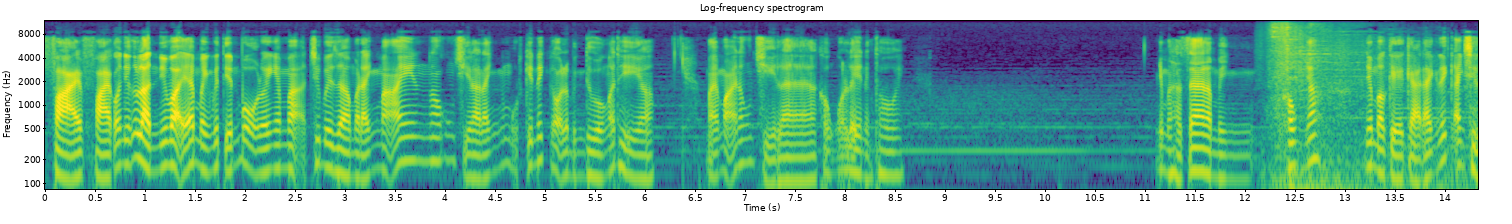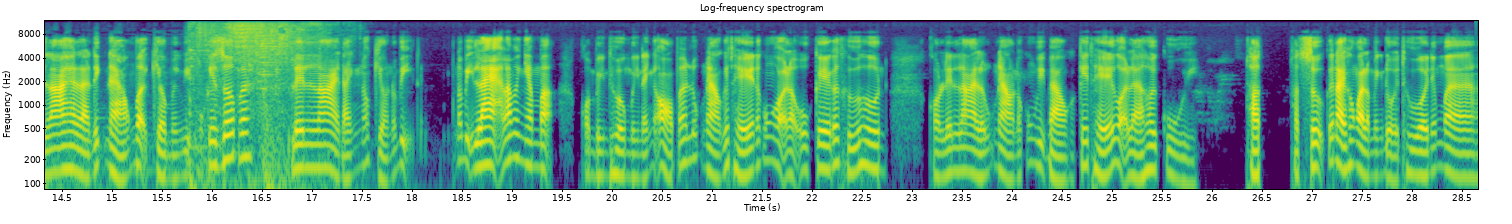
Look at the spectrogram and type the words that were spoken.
phải phải có những lần như vậy ấy, mình mới tiến bộ được anh em ạ. Chứ bây giờ mà đánh mãi nó cũng chỉ là đánh một cái nick gọi là bình thường ấy thì ờ, mãi mãi nó cũng chỉ là không có lên được thôi. Nhưng mà thật ra là mình không nhá. Nhưng mà kể cả đánh nick anh xì hay là nick nào cũng vậy kiểu mình bị một cái dớp ấy lên lai đánh nó kiểu nó bị nó bị lạ lắm anh em ạ. Còn bình thường mình đánh ọp á lúc nào cái thế nó cũng gọi là ok các thứ hơn. Còn lên lai là lúc nào nó cũng bị vào cái thế gọi là hơi cùi. Thật thật sự cái này không phải là mình đổi thừa nhưng mà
